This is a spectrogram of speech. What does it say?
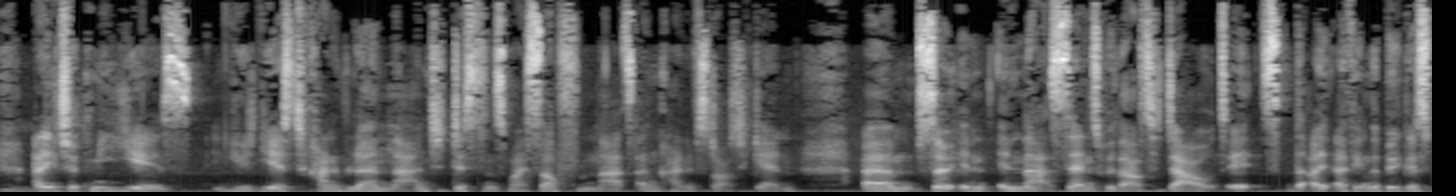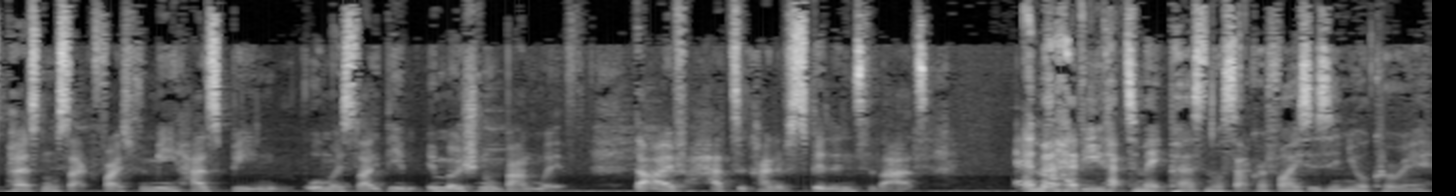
Mm-hmm. And it took me years, years to kind of learn that and to distance myself from that and kind of start again. Um, so in in that sense, without a doubt, it's I, I think the biggest personal sacrifice for me has been almost like the emotional bandwidth that I've had to kind of spill into that. Emma, have you had to make personal sacrifices in your career?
